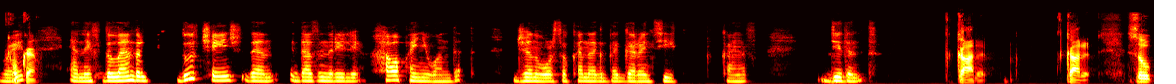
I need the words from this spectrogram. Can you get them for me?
right? Okay. And if the lenders do change, then it doesn't really help anyone that Genworth or the Guarantee kind of didn't. Got it. Got it. So,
